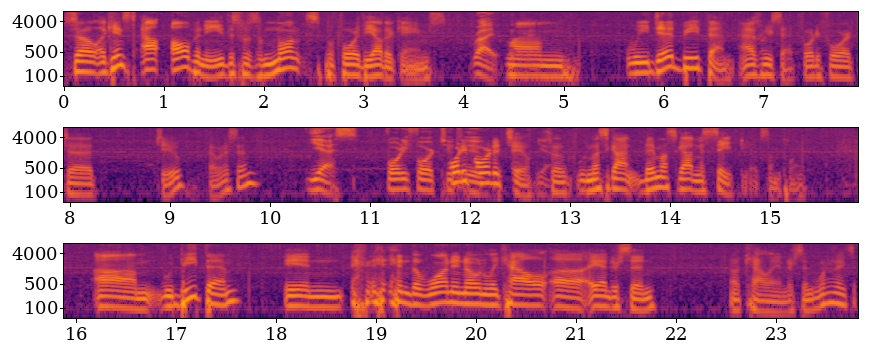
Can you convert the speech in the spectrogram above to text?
So against Al- Albany, this was months before the other games. Right. Um, we did beat them, as we said, forty-four to two. Is that what I said? Yes. 44 to 44 2. to 2. Yeah. So we must have gotten they must have gotten a safety at some point. Um, we beat them in in the one and only Cal uh, Anderson. Oh, Cal Anderson. What did I say?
